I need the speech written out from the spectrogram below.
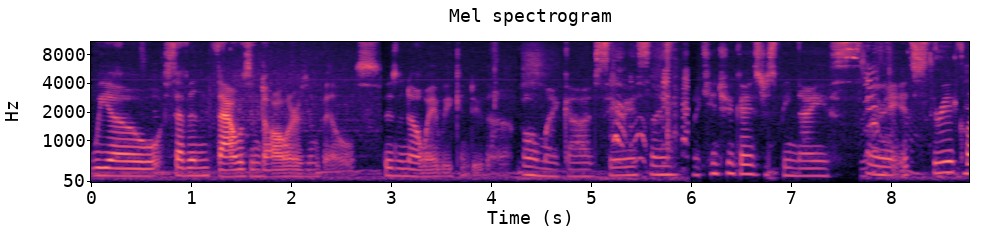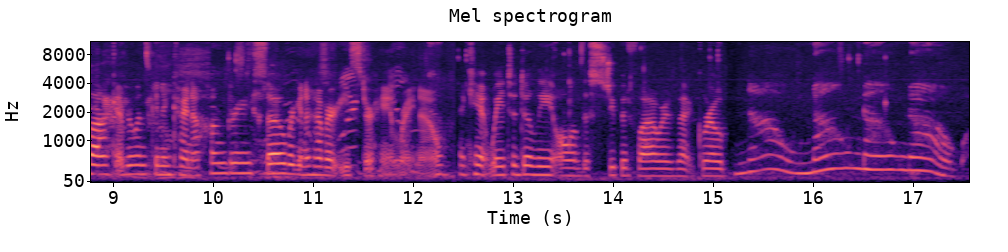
we owe $7,000 in bills. There's no way we can do that. Oh my god, seriously? Why can't you guys just be nice? Alright, it's 3 o'clock. Everyone's getting kind of hungry, so we're gonna have our Easter ham right now. I can't wait to delete all of the stupid flowers that grow. No, no, no, no.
